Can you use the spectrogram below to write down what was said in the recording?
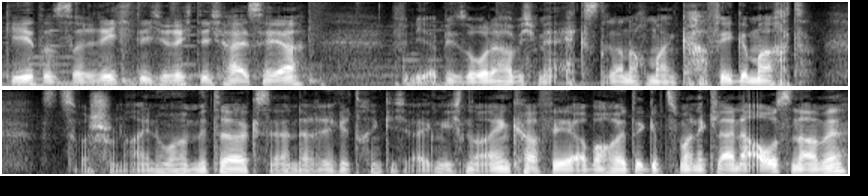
geht es richtig, richtig heiß her. Für die Episode habe ich mir extra nochmal einen Kaffee gemacht. Es ist zwar schon 1 Uhr mittags, ja, in der Regel trinke ich eigentlich nur einen Kaffee, aber heute gibt es mal eine kleine Ausnahme,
